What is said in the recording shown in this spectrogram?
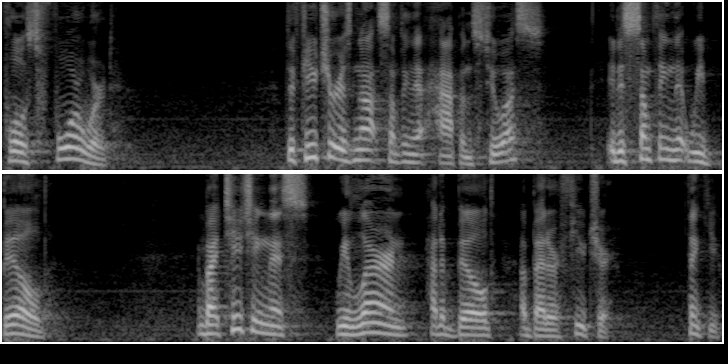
flows forward. The future is not something that happens to us, it is something that we build. And by teaching this, we learn how to build a better future. Thank you.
